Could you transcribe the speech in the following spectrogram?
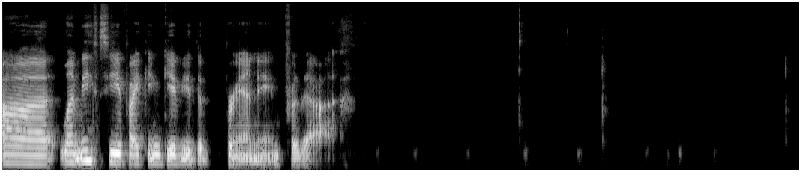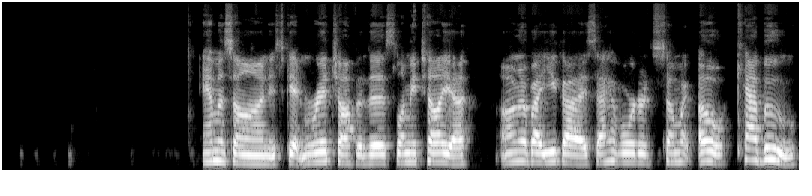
Uh, let me see if I can give you the brand name for that. Amazon is getting rich off of this. Let me tell you. I don't know about you guys. I have ordered so much. Oh, Caboo.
